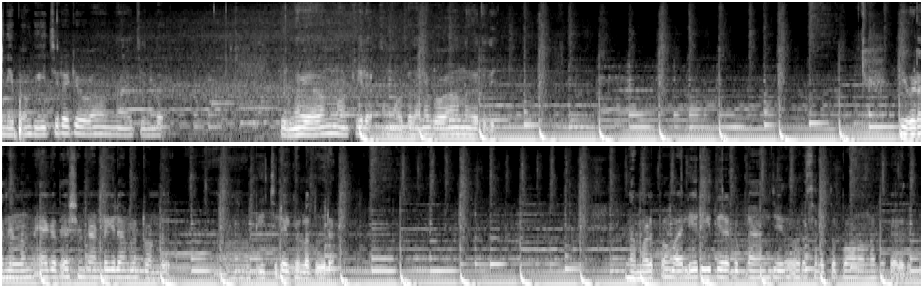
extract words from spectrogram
ഇനിയിപ്പം ബീച്ചിലേക്ക് പോകാമെന്നാണ് ചിന്ത. പിന്നെ വേറെ ഒന്നും നോക്കിയില്ല. അങ്ങോട്ട് തന്നെ പോകാമെന്ന് കരുതി. ഇവിടെ നിന്നും ഏകദേശം രണ്ട് കിലോമീറ്റർ ഉണ്ട് ബീച്ചിലേക്കുള്ള ദൂരം. നമ്മളിപ്പം വലിയ രീതിയിലൊക്കെ പ്ലാൻ ചെയ്ത് ഓരോ സ്ഥലത്ത് പോകണമെന്നൊക്കെ കരുതും.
